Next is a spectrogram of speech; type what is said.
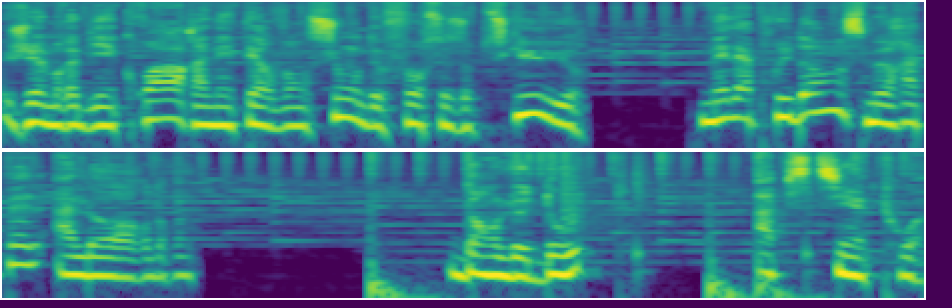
J'aimerais bien croire à l'intervention de forces obscures, mais la prudence me rappelle à l'ordre. Dans le doute, abstiens-toi.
